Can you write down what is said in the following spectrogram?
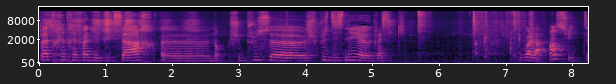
pas très très fan de Pixar. non, je suis plus, plus Disney classique. Voilà. Ensuite,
